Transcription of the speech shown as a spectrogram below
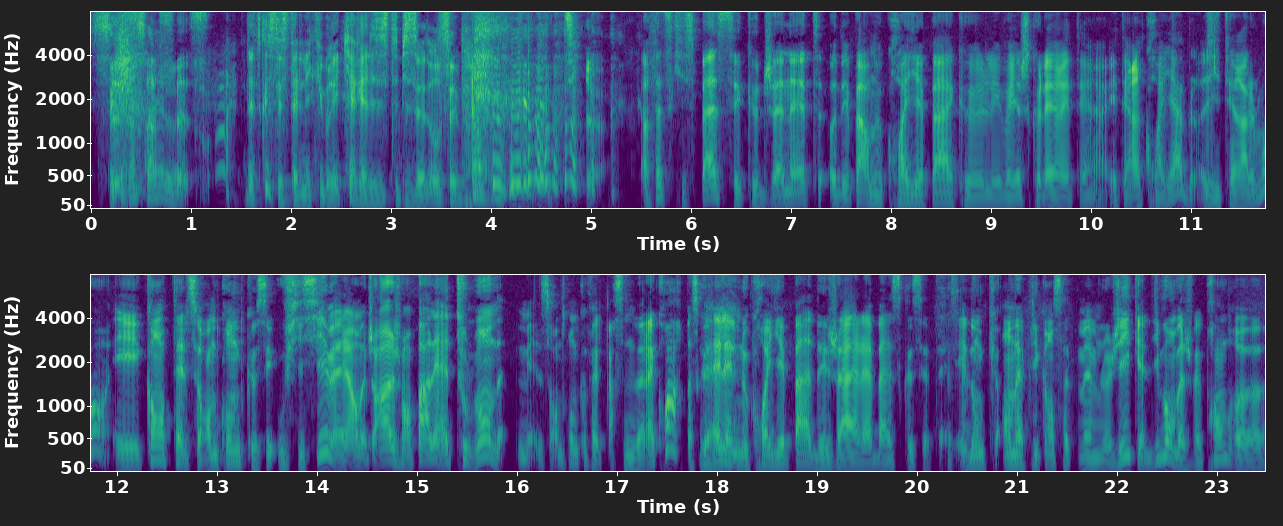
C'est grâce à elle. Peut-être que c'est Stanley Kubrick qui a réalisé cet épisode, on ne sait pas. En fait, ce qui se passe, c'est que Janet, au départ, ne croyait pas que les voyages scolaires étaient, étaient incroyables, littéralement. Et quand elle se rend compte que c'est oufissime, elle est en mode genre, Ah, je vais en parler à tout le monde. Mais elle se rend compte qu'en fait, personne ne va la croire parce qu'elle, elle ne croyait pas déjà à la base que c'était. Et donc, en appliquant cette même logique, elle dit, bon, bah, je vais prendre euh,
